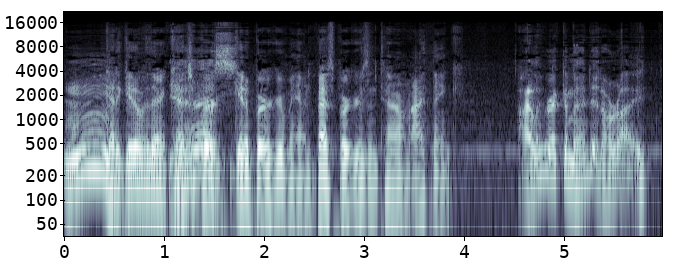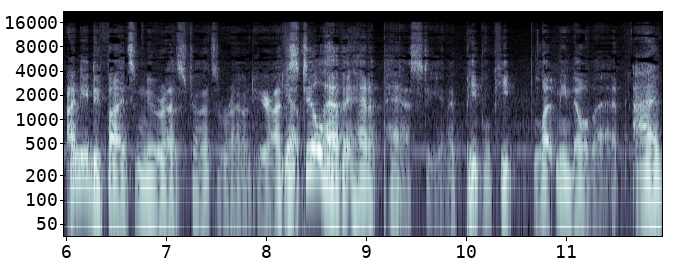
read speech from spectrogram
Mm. Got to get over there and catch a burger. Get a burger, man. Best burgers in town, I think. Highly recommend it. All right. I need to find some new restaurants around here. I Yep. still haven't had a pasty, and people keep letting me know that. I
